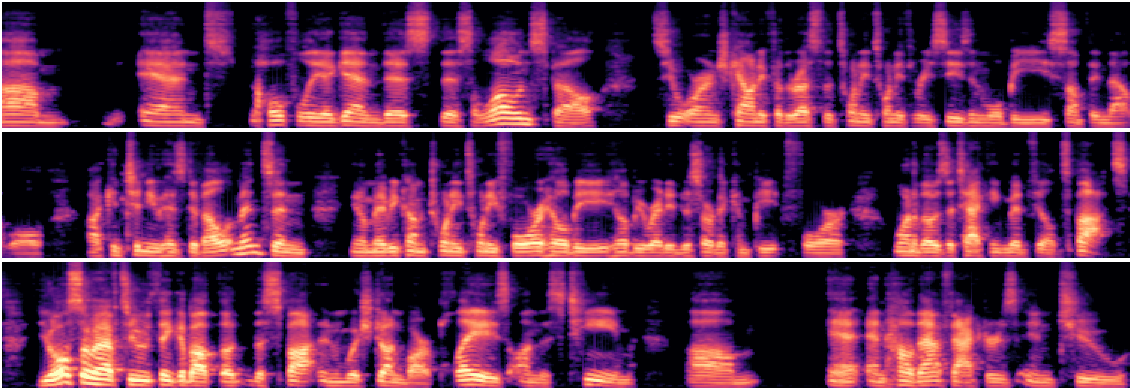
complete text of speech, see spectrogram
Um, and hopefully, again, this this loan spell to Orange County for the rest of the 2023 season will be something that will uh, continue his development and you know maybe come 2024 he'll be he'll be ready to sort of compete for one of those attacking midfield spots. You also have to think about the the spot in which Dunbar plays on this team um, and, and how that factors into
